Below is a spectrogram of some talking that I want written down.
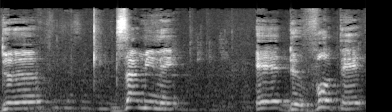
de examiner et de voter.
